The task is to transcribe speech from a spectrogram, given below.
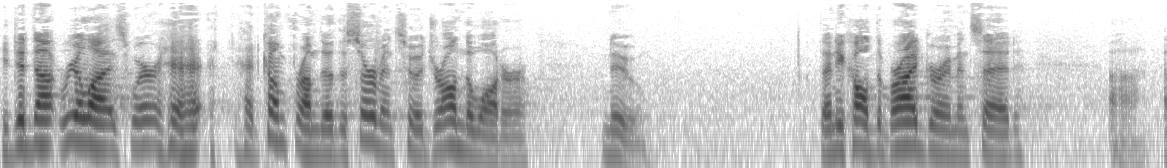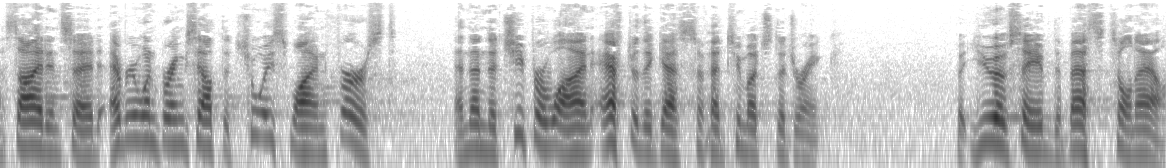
He did not realize where it had come from, though the servants who had drawn the water knew. Then he called the bridegroom and said, uh, aside and said, Everyone brings out the choice wine first, and then the cheaper wine after the guests have had too much to drink. But you have saved the best till now.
